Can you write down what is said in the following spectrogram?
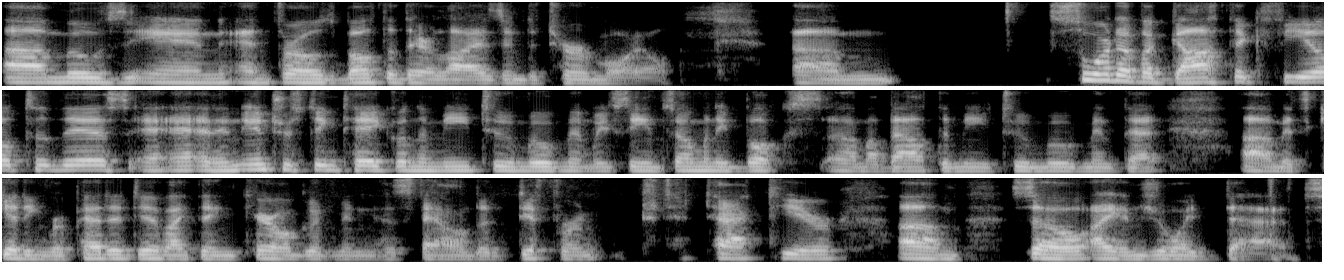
uh, moves in and throws both of their lives into turmoil. Um, sort of a gothic feel to this and, an interesting take on the Me Too movement. We've seen so many books um, about the Me Too movement that um, it's getting repetitive. I think Carol Goodman has found a different tact here. Um, so I enjoyed that.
